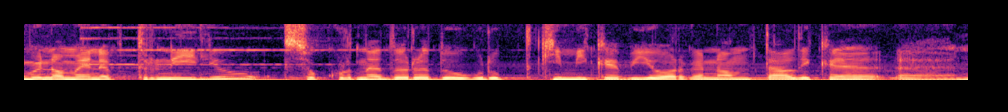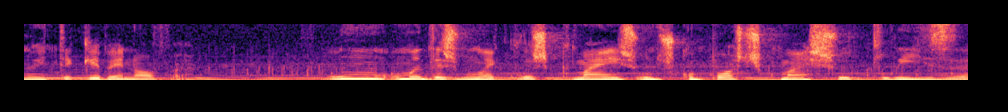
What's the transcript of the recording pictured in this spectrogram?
meu nome é Ana Petronilho, sou coordenadora do grupo de Química Bioorganometálica uh, no ITQB Nova. Um, uma das moléculas que mais, um dos compostos que mais se utiliza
